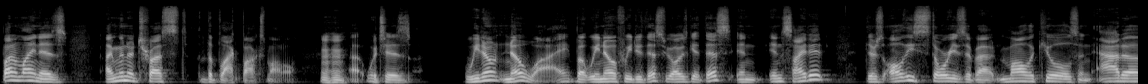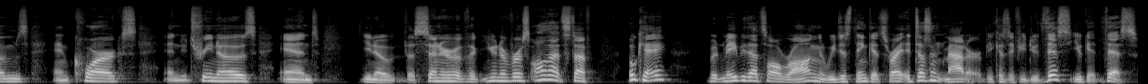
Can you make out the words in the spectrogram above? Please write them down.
Bottom line is, I'm going to trust the black box model, uh, which is we don't know why, but we know if we do this, we always get this. And inside it, there's all these stories about molecules and atoms and quarks and neutrinos and you know the center of the universe, all that stuff. Okay, but maybe that's all wrong, and we just think it's right. It doesn't matter because if you do this, you get this.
